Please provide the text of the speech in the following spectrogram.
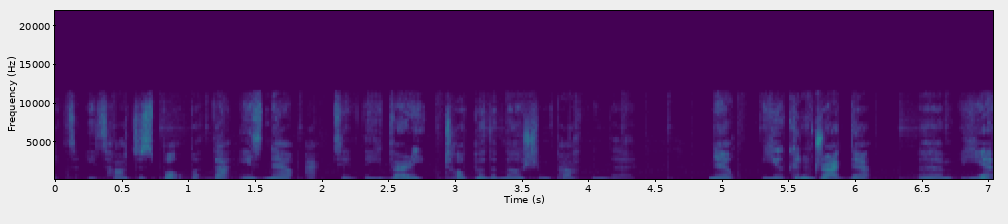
it's, it's hard to spot, but that is now active, the very top of the motion path in there. Now, you can drag that um, here.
